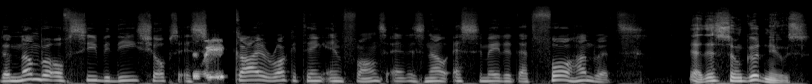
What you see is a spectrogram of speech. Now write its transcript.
The number of CBD shops is skyrocketing in France and is now estimated at 400. Yeah, this is some good news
